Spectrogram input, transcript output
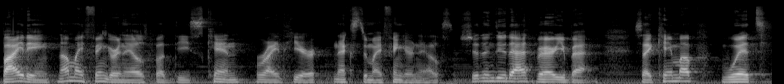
biting, not my fingernails, but the skin right here next to my fingernails. Shouldn't do that, very bad. So I came up with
